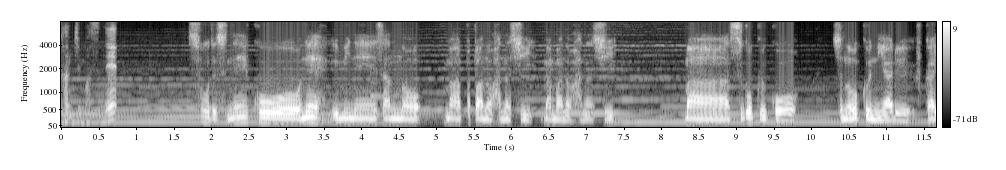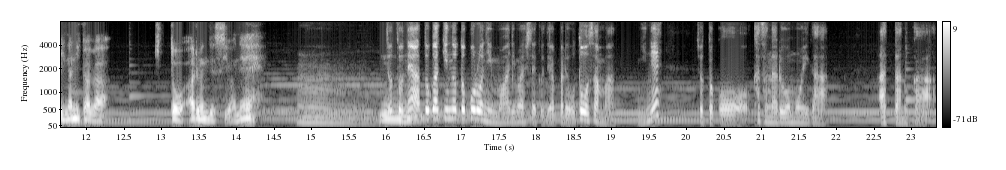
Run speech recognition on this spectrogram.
感じますね。そうですね。こうね、海根さんの、まあ、パパの話、ママの話、まあ、すごくこう、その奥にある深い何かがきっとあるんですよね。うんん。ちょっとね、後書きのところにもありましたけど、やっぱりお父様にね、ちょっとこう、重なる思いがあったのか、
